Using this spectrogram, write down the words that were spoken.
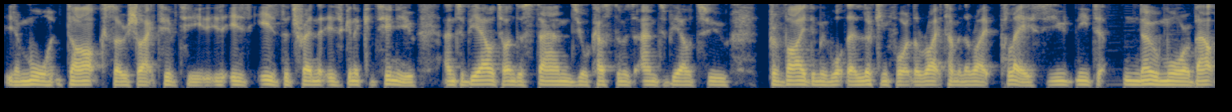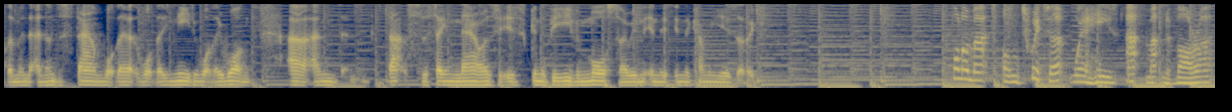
you know more dark social activity is, is is, the trend that is going to continue. And to be able to understand your customers and to be able to provide them with what they're looking for at the right time in the right place you need to know more about them and, and understand what they what they need and what they want. Uh, and that's the same now as it is going to be even more so in, in the in the coming years i think Follow Matt on Twitter, where he's at Matt Navarra,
